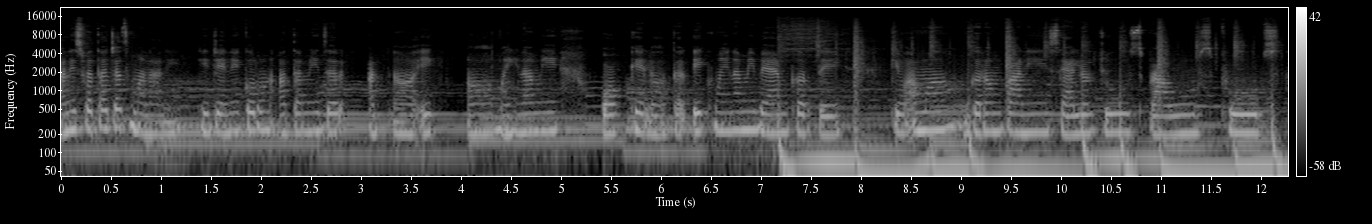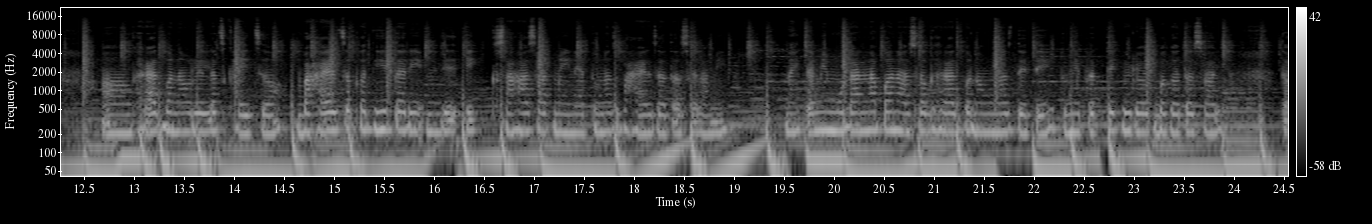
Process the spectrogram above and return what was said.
आणि स्वतःच्याच मनाने की जेणेकरून आता मी जर एक महिना मी वॉक केलं तर एक महिना मी व्यायाम करते किंवा मग गरम पाणी सॅलड ज्यूस स्प्राऊट्स फ्रूट्स घरात बनवलेलंच खायचं. बाहेरचं कधीतरी म्हणजे एक सहा सात महिन्यातूनच बाहेर जात असेल आम्ही. नाहीतर मी मुलांना पण असं घरात बनवूनच देते. तुम्ही प्रत्येक व्हिडिओत बघत असाल. तर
